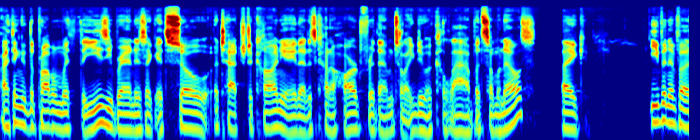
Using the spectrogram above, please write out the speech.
I think the problem with the Yeezy brand is like it's so attached to Kanye that it's kind of hard for them to like do a collab with someone else. Like, even if a,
